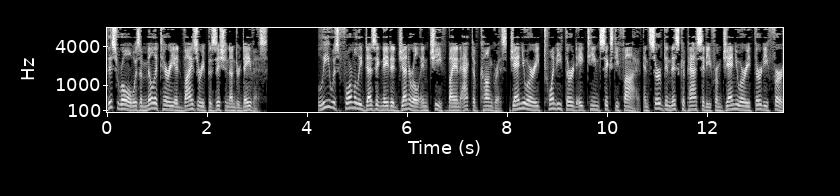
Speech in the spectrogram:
This role was a military advisory position under Davis. Lee was formally designated General-in-Chief by an Act of Congress January 23, 1865 and served in this capacity from January 31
